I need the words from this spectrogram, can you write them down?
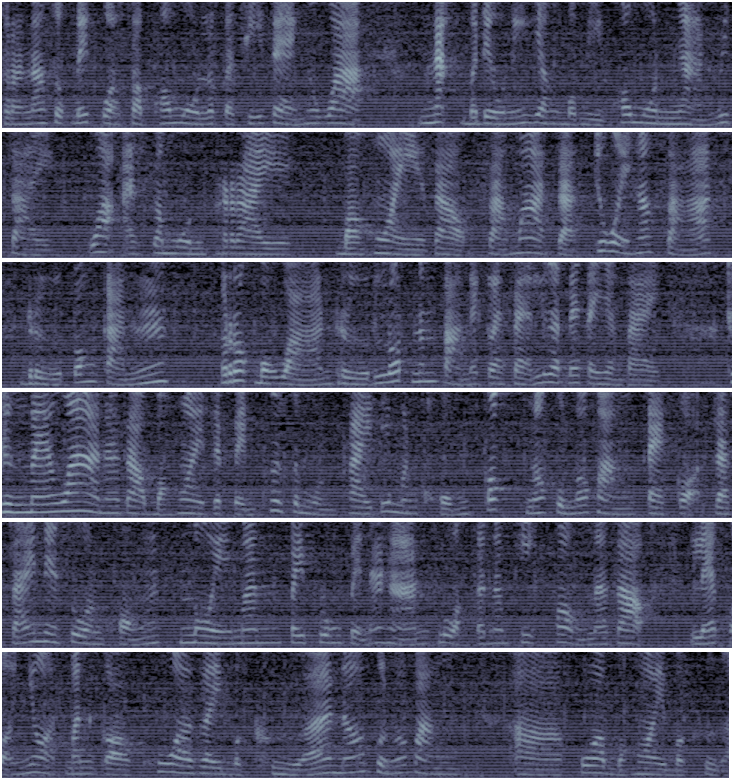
ธารณสุขได้ตรวจสอบข้อมูลแล้วก็ชี้แจงให้ว่าณบดเดี๋ยวนี้ยังบ่มีข้อมูลงานวิจัย ว่าไอสมุนไพรบะหอยเจ้าสามารถจะช่วยรักษาหรือป้องกันโรคเบาหวาน หรือลดน้ำตาลในกระแสเลือดได้แต่อย่างใด ถึงแม้ว่านะเจ้าบะหอยจะเป็นพืชสมุนไพรที่มันขมก๊อกเนาะคุณผู้ฟัง แต่ก็จะใช้ในส่วนของหน่วยมันไปปรุงเป็นอาหารลวกกับน้ำพริกพ่องนะเจ้า และก็ยอดมันก็คั่วใส่บะเขือเนาะคุณผู้ฟังอ่าคั่วบะหอยบะเขือ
